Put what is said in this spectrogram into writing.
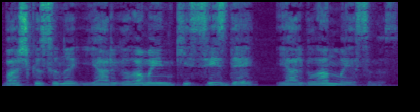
Başkasını yargılamayın ki siz de yargılanmayasınız.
